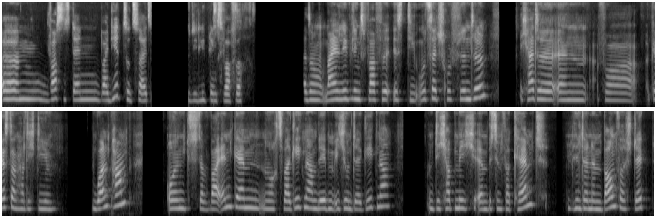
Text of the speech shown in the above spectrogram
Ähm, was ist denn bei dir zurzeit die Lieblingswaffe? Also meine Lieblingswaffe ist die Uhrzeitschrotflinte. Ich hatte ähm, vor gestern hatte ich die One Pump und da war Endgame nur noch zwei Gegner am Leben, ich und der Gegner. Und ich habe mich äh, ein bisschen verkämmt, hinter einem Baum versteckt.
